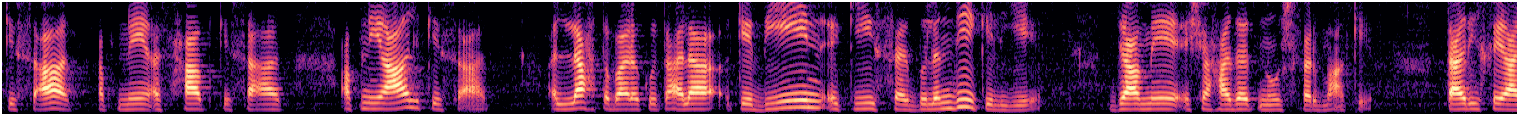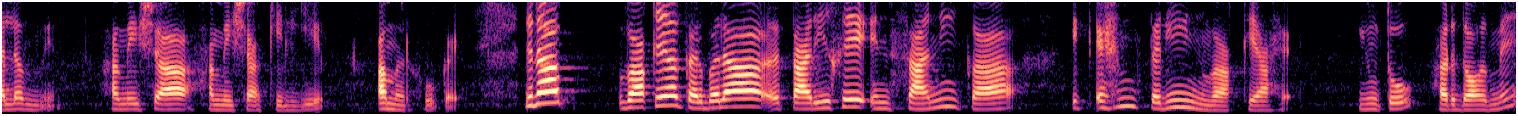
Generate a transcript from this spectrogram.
کے ساتھ، اپنے اصحاب کے ساتھ، اپنی آل کے ساتھ، اللہ تبارک و تعالیٰ کے دین کی سربلندی کے لیے جامع شہادت نوش فرما کے تاریخ عالم میں ہمیشہ ہمیشہ کے لیے امر ہو گئے۔ جناب، واقعہ کربلا تاریخ انسانی کا ایک اہم ترین واقعہ ہے۔ یوں تو ہر دور میں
